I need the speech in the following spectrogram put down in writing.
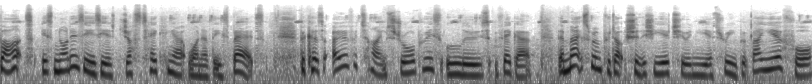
but it's not as easy as just taking out one of these beds because over time strawberries lose vigour. Their maximum production is year two and year three but by year four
